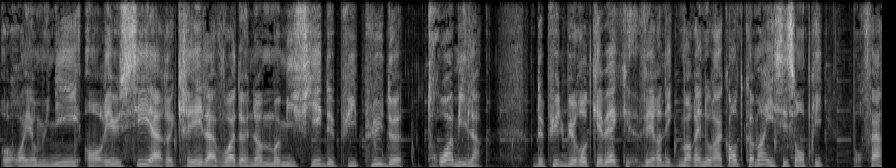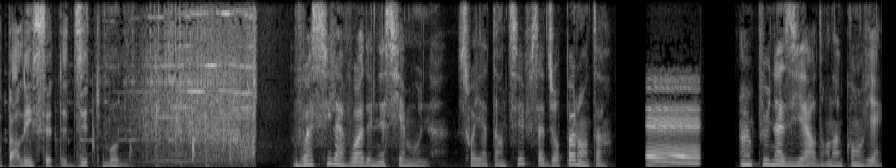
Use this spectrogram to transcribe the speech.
au Royaume-Uni ont réussi à recréer la voix d'un homme momifié depuis plus de 3000 ans. Depuis le Bureau de Québec, Véronique Morin nous raconte comment ils s'y sont pris pour faire parler cette dite momie. Voici la voix de Nessiamoun. Soyez attentifs, ça dure pas longtemps un peu nasillarde, on en convient,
